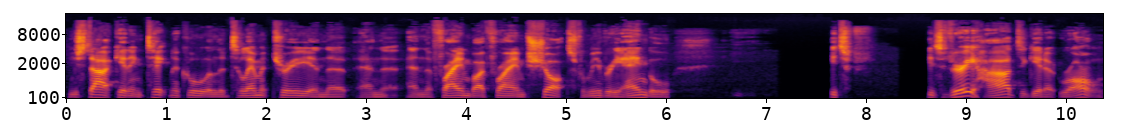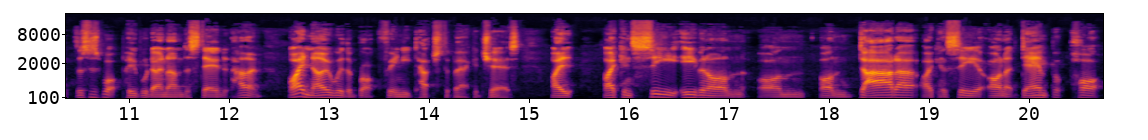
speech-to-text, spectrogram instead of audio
You start getting technical and the telemetry and the and the and the frame by frame shots from every angle. It's it's very hard to get it wrong. This is what people don't understand at home. I know whether broc feeney touched the back of chaz. I i can see even on on on data i can see it on a damper pot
